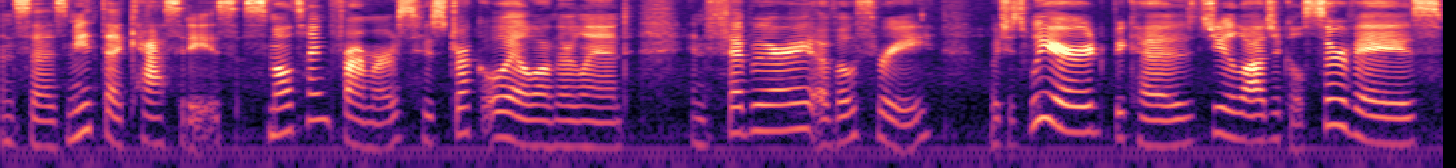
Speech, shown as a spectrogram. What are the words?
and says, Meet the Cassidys, small time farmers who struck oil on their land in February of 03, which is weird because geological surveys.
